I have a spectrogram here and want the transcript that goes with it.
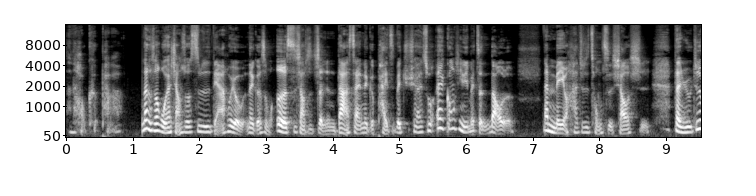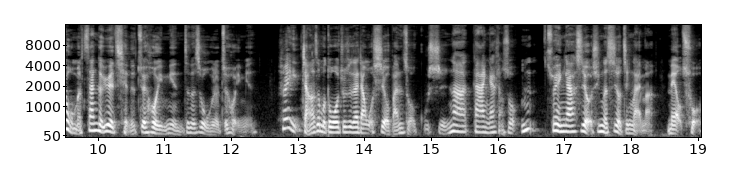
真的好可怕。那个时候我在想说，是不是等下会有那个什么二十四小时整人大赛那个牌子被举起来，说，哎，恭喜你被整到了。但没有，他就是从此消失，等于就是我们三个月前的最后一面，真的是我们的最后一面。所以讲了这么多，就是在讲我室友搬走的故事。那大家应该想说，嗯，所以应该是有新的室友进来吗？没有错。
